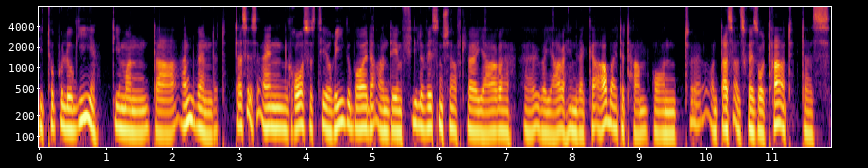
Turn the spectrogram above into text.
Die Topologie, die man da anwendet, das ist ein großes Theoriegebäude, an dem viele Wissenschaftler Jahre, äh, über Jahre hinweg gearbeitet haben. Und, äh, und das als Resultat, dass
